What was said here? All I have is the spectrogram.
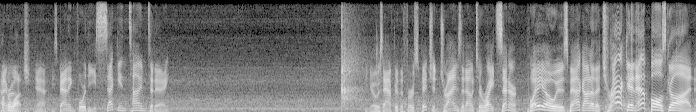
Fun to watch. Yeah, he's batting for the second time today. He goes after the first pitch and drives it out to right center. Puello is back onto the track, and that ball's gone.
